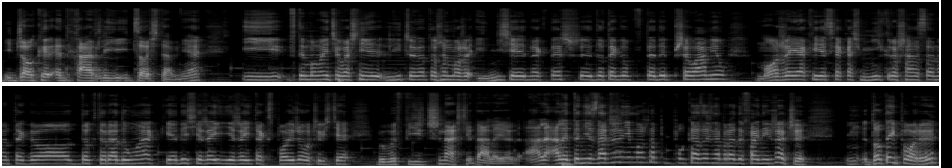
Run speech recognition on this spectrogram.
i Joker and Harley i coś tam, nie? I w tym momencie właśnie liczę na to, że może inni się jednak też do tego wtedy przełamią. Może jak jest jakaś mikroszansa na tego doktora Duma kiedyś, jeżeli, jeżeli tak spojrzą, oczywiście byłby w PG-13 dalej, ale, ale to nie znaczy, że nie można pokazać naprawdę fajnych rzeczy. Do tej pory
